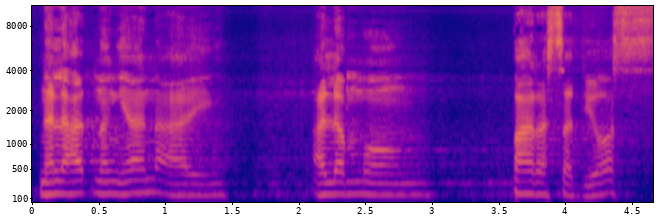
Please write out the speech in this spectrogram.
Na lahat ng yan ay alam mong para sa Diyos.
